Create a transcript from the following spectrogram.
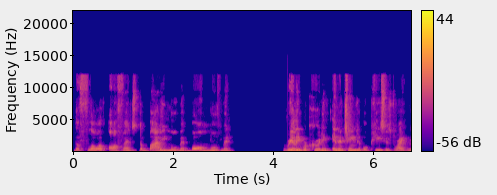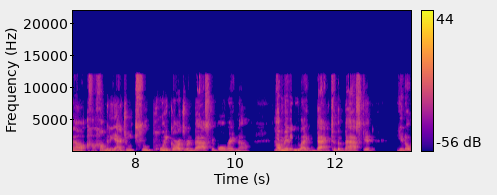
the flow of offense, the body movement, ball movement, really recruiting interchangeable pieces right now. How many actual true point guards are in basketball right now? How many like back to the basket, you know,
